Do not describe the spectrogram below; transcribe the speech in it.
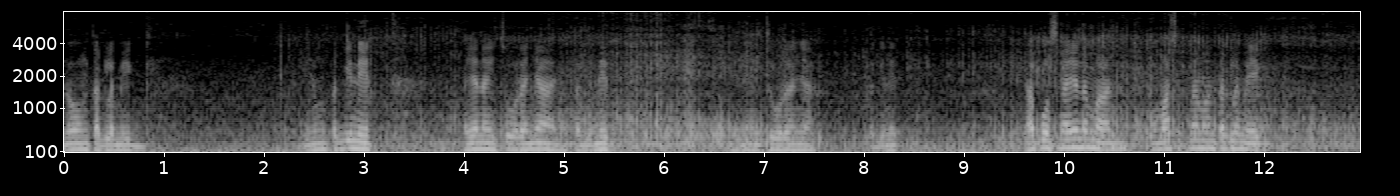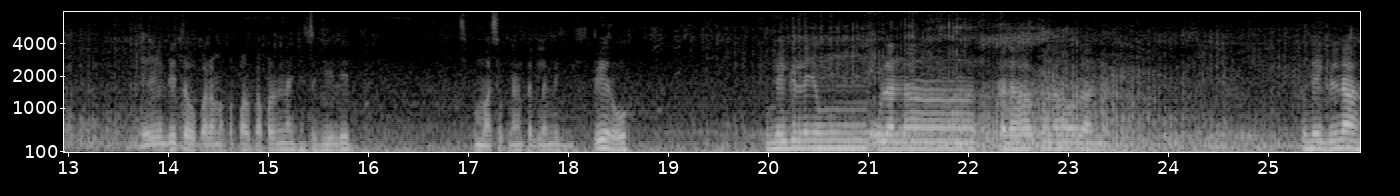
noong taglamig. Yung tag-init. Ayan ang itsura niya yung tag-init. Ayan ang itsura niya tag-init. Tapos ngayon naman pumasok naman taglamig. Eh yun dito para makapal-kapal na siya sa gilid. Pumasok ng taglamig. Pero tumigil na yung ulan na kada hapon na ulan. Tumigil na.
